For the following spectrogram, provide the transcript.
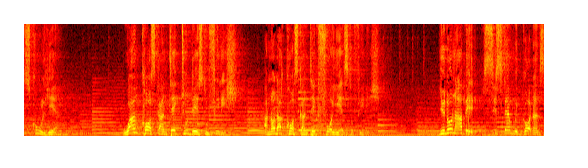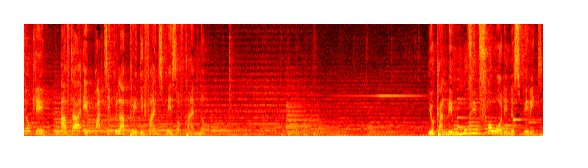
school here. One course can take two days to finish. Another course can take four years to finish. You don't have a system with God and say okay after a particular predefined space of time no. You can be moving forward in the spirit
